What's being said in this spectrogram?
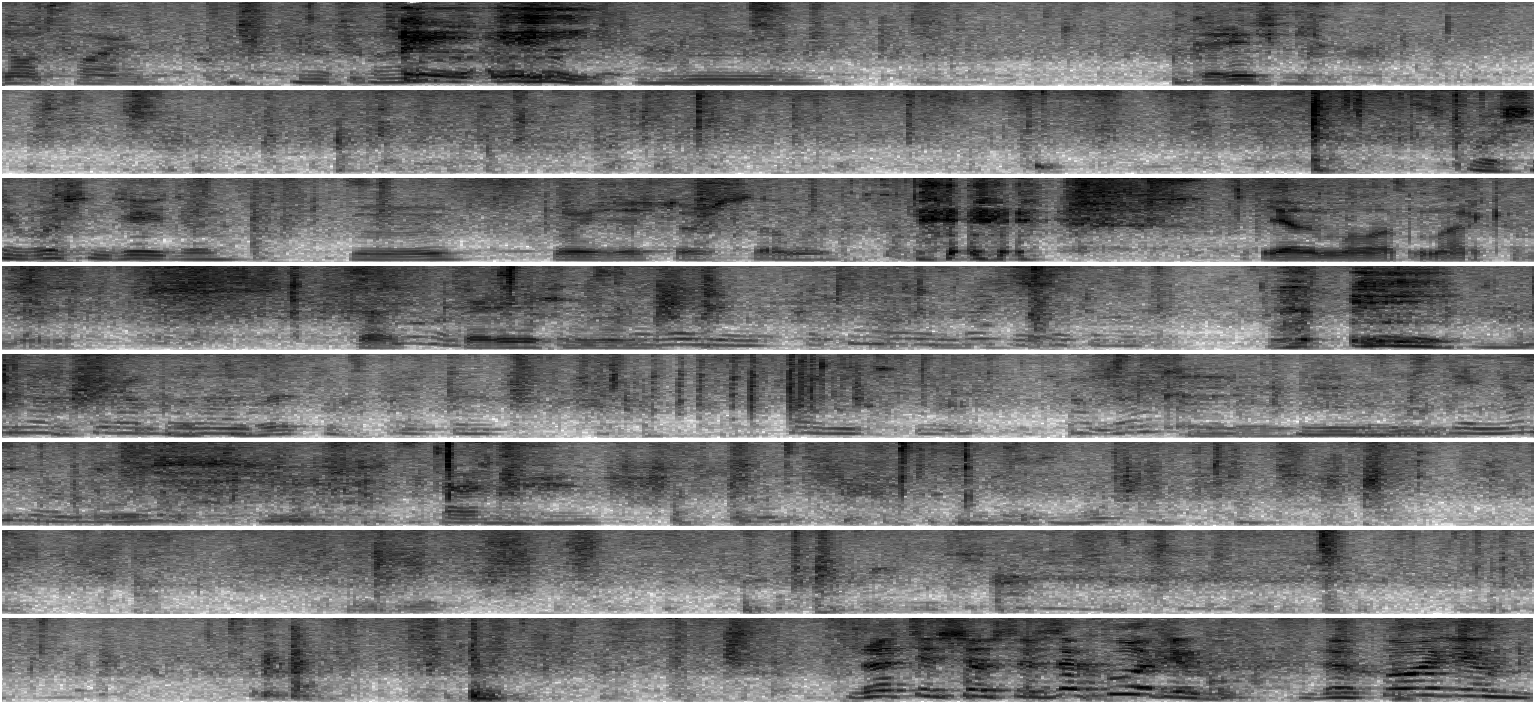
uh, not fine. Ну, файн. М, Коринфянам. Восемь, восемь, девять, два. Ну и здесь то же самое. Я думал от Марка. было. Так, Коринфянам. Говорю, каким образом брать вот это вот. У меня вчера было это память собрать. День ангела. Так. Братья и сестры, заходим, заходим.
